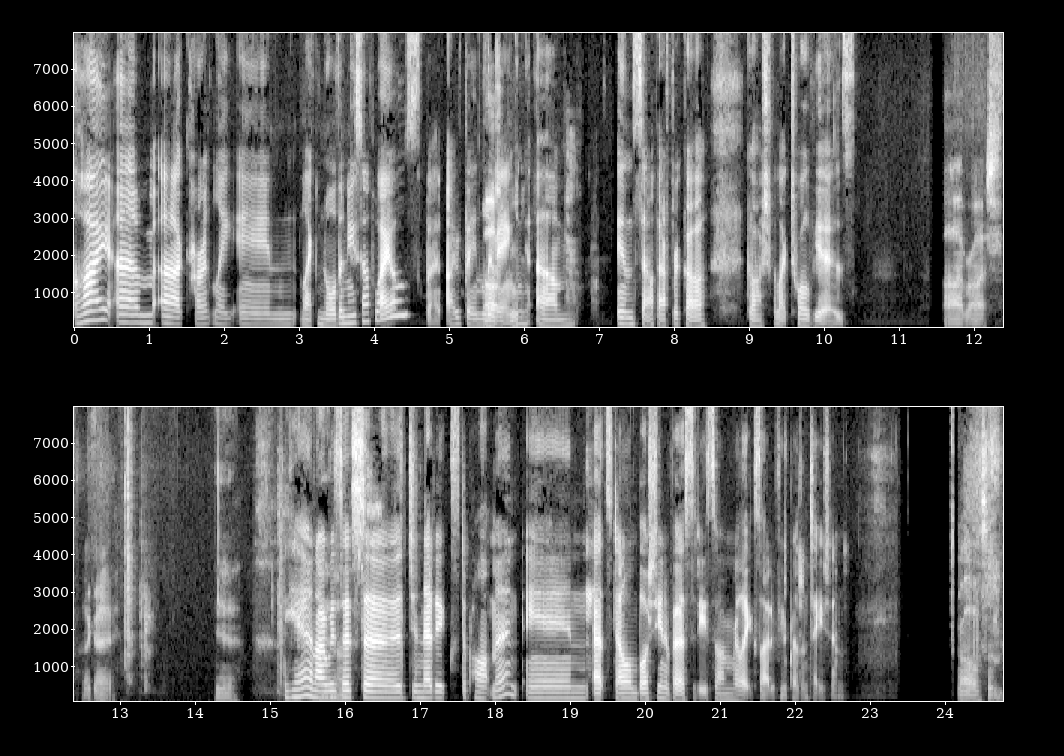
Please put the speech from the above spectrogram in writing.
I am uh, currently in like northern New South Wales, but I've been Oh, cool. living um, in South Africa, gosh, for like 12 years. Ah, right. Okay. Yeah. Yeah, and I Yeah, was nice. at the genetics department in at Stellenbosch University, so I'm really excited for your presentation. Oh, awesome.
